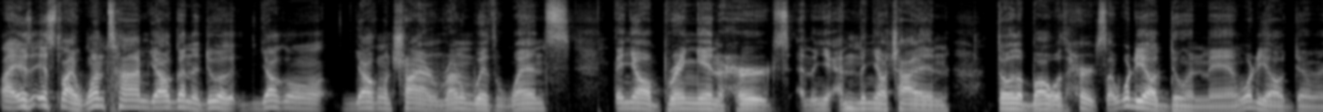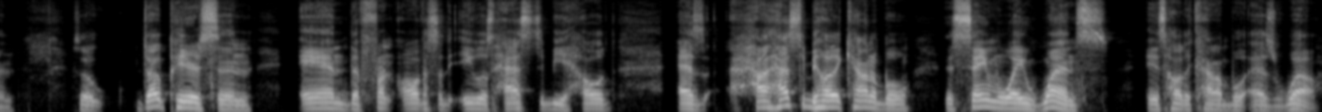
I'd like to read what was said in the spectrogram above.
Like it's, it's, like one time y'all gonna do it. Y'all gonna y'all gonna try and run with Wentz. Then y'all bring in Hurts, and then and then y'all try and throw the ball with Hurts. Like what are y'all doing, man? What are y'all doing? So Doug Pederson and the front office of the Eagles has to be held as has to be held accountable the same way Wentz is held accountable as well.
